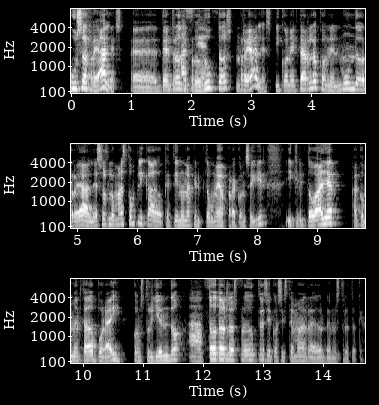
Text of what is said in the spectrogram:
usos reales eh, dentro de productos reales y conectarlo con el mundo real. Eso es lo más complicado que tiene una criptomoneda para conseguir y CryptoBuyer ha comenzado por ahí, construyendo todos los productos y ecosistema alrededor de nuestro token.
